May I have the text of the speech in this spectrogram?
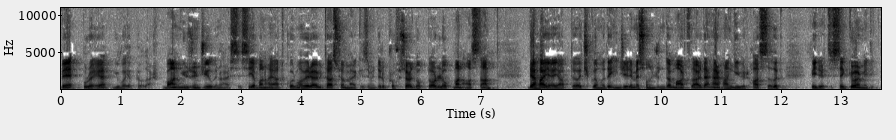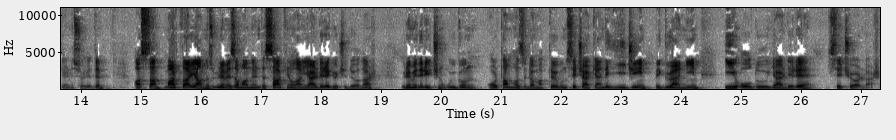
ve buraya yuva yapıyorlar. Van 100. Yıl Üniversitesi Yaban Hayatı Koruma ve Rehabilitasyon Merkezi Müdürü Profesör Doktor Lokman Aslan, DEHA'ya yaptığı açıklamada inceleme sonucunda martılarda herhangi bir hastalık belirtisi görmediklerini söyledi. Aslan, martılar yalnız üreme zamanlarında sakin olan yerlere göç ediyorlar. Üremeleri için uygun ortam hazırlamakta ve bunu seçerken de yiyeceğin ve güvenliğin iyi olduğu yerleri seçiyorlar.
